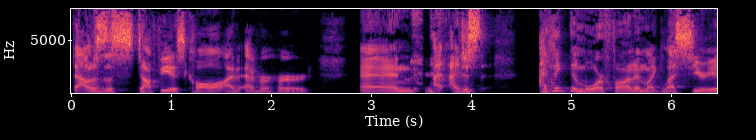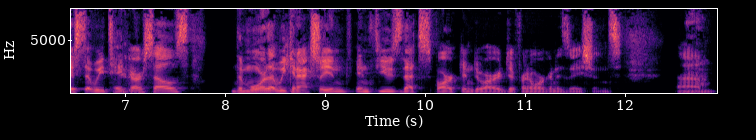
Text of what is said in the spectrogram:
that was the stuffiest call I've ever heard. And I, I just, I think the more fun and like less serious that we take ourselves, the more that we can actually in, infuse that spark into our different organizations. Um,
